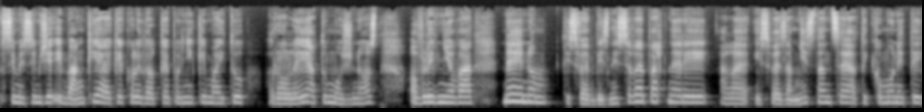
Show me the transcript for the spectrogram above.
si myslím, že i banky a jakékoliv velké podniky mají tu roli a tu možnost ovlivňovat nejenom ty své biznisové partnery, ale i své zaměstnance a ty komunity,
